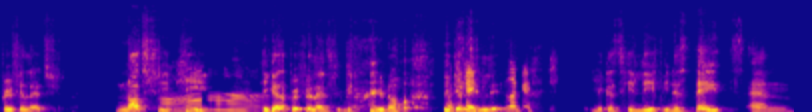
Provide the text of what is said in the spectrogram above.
privilege not she he ah. he got a privilege you know because okay. he li- okay. because he live in the states and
